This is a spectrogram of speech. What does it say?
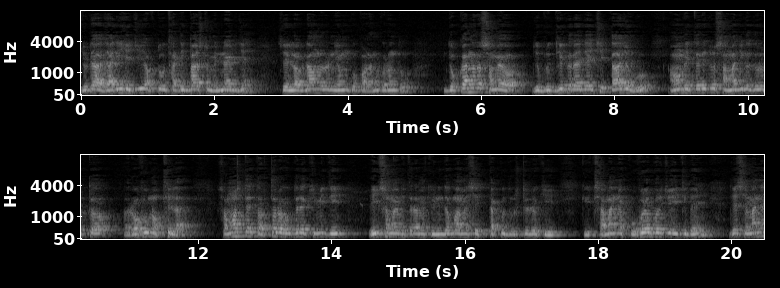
ଯୋଉଟା ଜାରି ହେଇଛି up to thirty first midnight ଯାଏଁ ସେ ଲକଡାଉନର ନିୟମକୁ ପାଳନ କରନ୍ତୁ। ଦୋକାନର ସମୟ ଯୋଉ ବୃଦ୍ଧି କରାଯାଇଛି ତା ଯୋଗୁଁ ଆମ ଭିତରେ ଯୋଉ ସାମାଜିକ ଦୂରତ୍ୱ ରହୁନଥିଲା ସମସ୍ତେ ତରତର ହଉଥିଲେ କେମିତି ଏଇ ସମୟ ଭିତରେ ଆମେ କିଣିଦେବୁ ଆମେ ସେ ତାକୁ ଦୃଷ୍ଟିରେ ରଖି ସାମାନ୍ୟ କୋହଳ କରିଛୁ ଏଇଥିପାଇଁ ଯେ ସେମାନେ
